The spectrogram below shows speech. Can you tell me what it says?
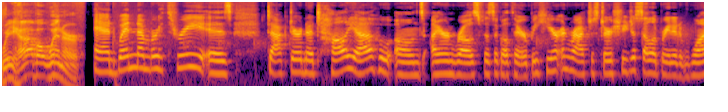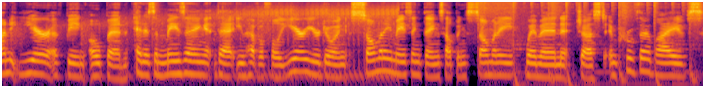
We have a winner. And win number three is Dr. Natalia, who owns Iron Rose Physical Therapy here in Rochester. She just celebrated one year of being open. It is amazing that you have a full year. You're doing so many amazing things, helping so many women just improve their lives.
